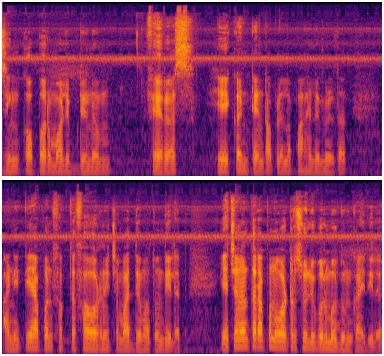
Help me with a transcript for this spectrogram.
झिंक कॉपर मॉलिब्डेनम फेरस हे कंटेंट आपल्याला पाहायला मिळतात आणि ते आपण फक्त फवारणीच्या माध्यमातून दिलं याच्यानंतर आपण वॉटर सोल्युबलमधून काय दिलं?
